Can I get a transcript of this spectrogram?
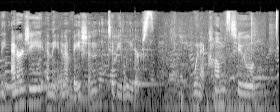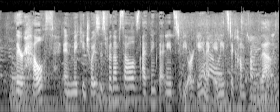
the energy and the innovation to be leaders. When it comes to their health and making choices for themselves, I think that needs to be organic. It needs to come from them.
